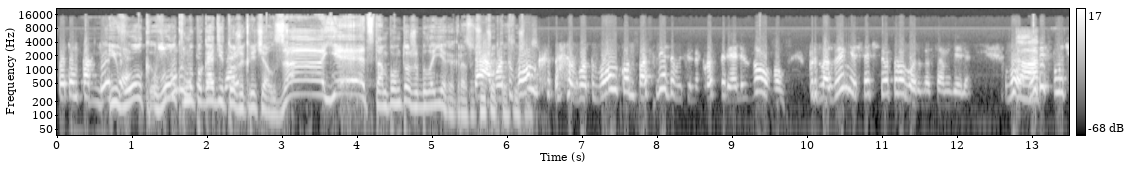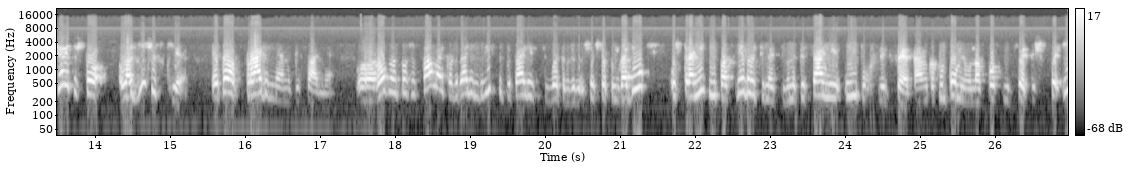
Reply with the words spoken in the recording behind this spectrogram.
Поэтому, по сути, И волк, волк, ну погоди, заяц? тоже кричал «Заяц!» Там, по-моему, тоже было «е» как раз очень да, четко вот волк, вот волк, он последовательно просто реализовывал предложение 64 года, на самом деле. Вот. Ну, то есть получается, что логически это правильное написание. Э, ровно то же самое, когда лингвисты пытались в этом же 1964 году устранить непоследовательность в написании «и» после «ц». Там, как мы помним, у нас после «ц» пишется «и»,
